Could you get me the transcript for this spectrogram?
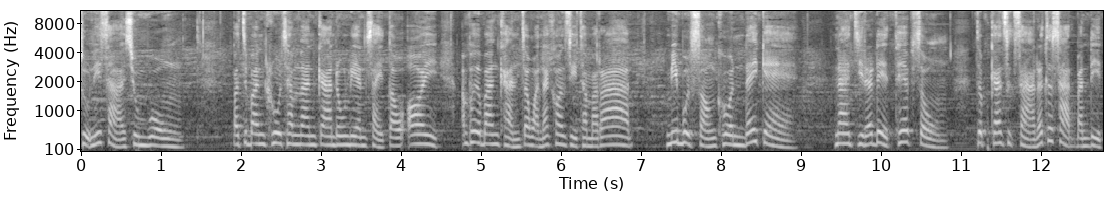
สุนิสาชุมวงศ์ปัจจุบันครูชำนาญการโรงเรียนใส่เตาอ้อย อำเภอบางขัน จังหวัดนครศรีธรรมราช มีบุตรสองคนได้แก่ นายจิรเดชเทพส่ง จบการศึกษารัฐศาสตร์บัณฑิต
